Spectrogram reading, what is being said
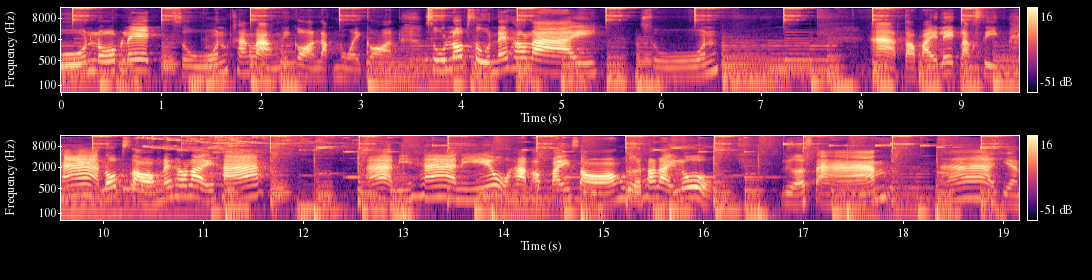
0 ลบเลข 0 ข้างหลังนี่ก่อนหลักหน่วยก่อน 0 ลบ 0 ได้เท่าไหร่0อ่าต่อไปเลขหลัก 10 5 ลบ 2 ได้เท่าไหร่คะ อ่ามี 5 นิ้วหักออกไป 2 เหลือเท่าไหร่ลูก เหลือ 3อ่าเขียน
